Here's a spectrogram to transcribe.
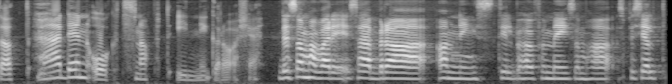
Så att när den åkt snabbt in i garaget. Det som har varit så här bra amningstillbehör för mig som har, speciellt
